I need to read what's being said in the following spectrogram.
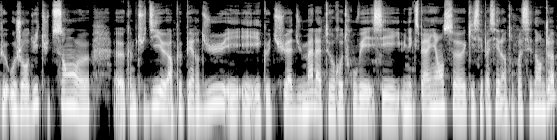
qu'aujourd'hui tu te sens, euh, comme tu dis, un peu perdu et, et, que tu as du mal à te retrouver? C'est une expérience qui s'est passée dans ton précédent job?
